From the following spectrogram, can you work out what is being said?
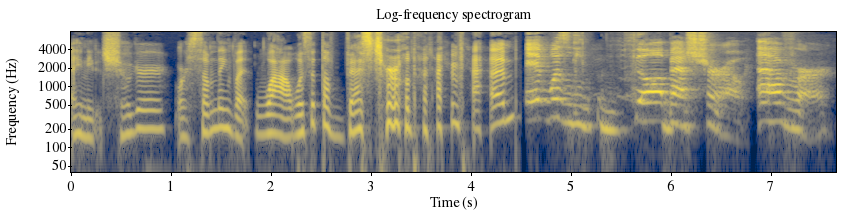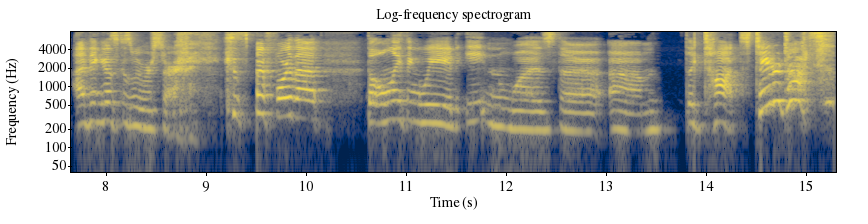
I needed sugar or something, but wow, was it the best churro that I've had? It was the best churro ever. I think it was because we were starving. Because before that, the only thing we had eaten was the um like tots, tater tots.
